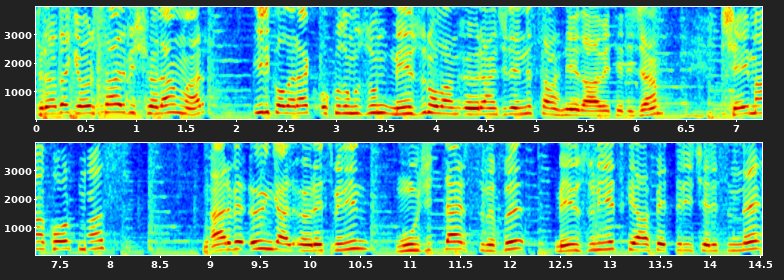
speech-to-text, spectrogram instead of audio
Sırada görsel bir şölen var. İlk olarak okulumuzun mezun olan öğrencilerini sahneye davet edeceğim. Şeyma Korkmaz, Merve Öngel öğretmenin Mucitler sınıfı mezuniyet kıyafetleri içerisinde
